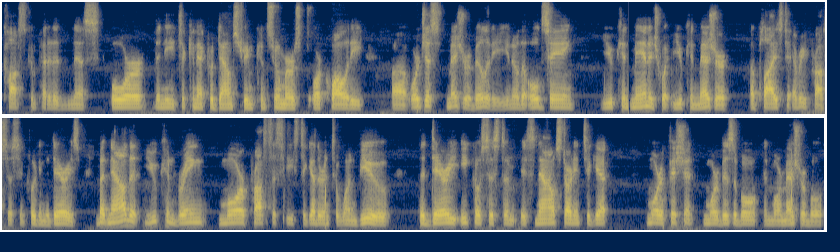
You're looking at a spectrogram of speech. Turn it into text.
cost competitiveness or the need to connect with downstream consumers or quality uh, or just measurability, you know, the old saying, you can manage what you can measure applies to every process, including the dairies. But now that you can bring more processes together into one view, the dairy ecosystem is now starting to get more efficient, more visible, and more measurable.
